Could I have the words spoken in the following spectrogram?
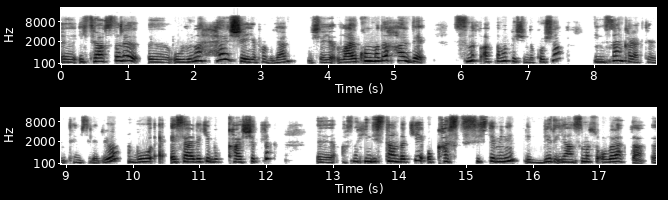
e, ihtirasları e, uğruna her şeyi yapabilen, şey, layık olmadığı halde sınıf atlama peşinde koşan insan karakterini temsil ediyor. Bu eserdeki bu karşıtlık e, aslında Hindistan'daki o kast sisteminin bir yansıması olarak da e,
